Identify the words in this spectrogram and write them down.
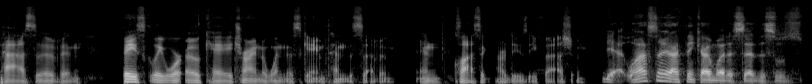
passive and basically were okay trying to win this game 10 to 7 in classic Narduzzi fashion. Yeah, last night I think I might have said this was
